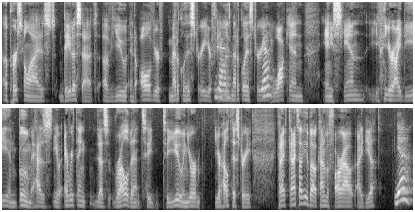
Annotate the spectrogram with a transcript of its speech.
a personalized data set of you and all of your medical history, your family's yeah. medical history. Yeah. You walk in and you scan your ID, and boom, it has you know everything that's relevant to to you and your your health history. Can I can I tell you about kind of a far out idea? Yeah.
